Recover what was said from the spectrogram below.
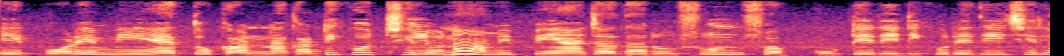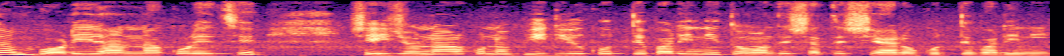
এরপরে মেয়ে এত কান্নাকাটি করছিল না, আমি পেঁয়াজ, আদা, রসুন সব কুটে রেডি করে দিয়েছিলাম, বড়ি রান্না করেছে, সেই জন্য আর কোনো ভিডিও করতে পারিনি, তোমাদের সাথে শেয়ারও করতে পারিনি।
